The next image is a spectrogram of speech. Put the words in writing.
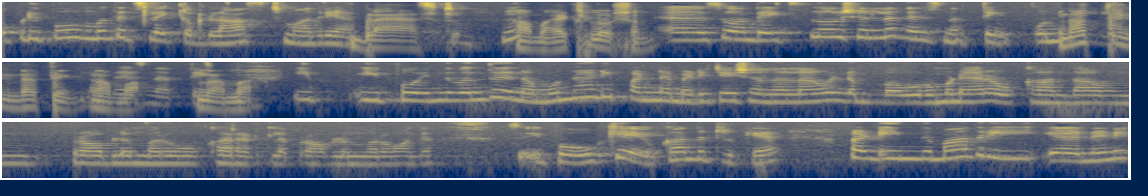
அப்படி போகும்போது இட்ஸ் லைக் அ பிளாஸ்ட் மாதிரி பிளாஸ்ட் ஆமாம் எக்ஸ்ப்ளோஷன் ஸோ அந்த எக்ஸ்ப்ளோஷனில் தெர் இஸ் ஆமாம் nothing. ஆமாம் இப் இப்போ இந்த வந்து நான் முன்னாடி பண்ண மெடிடேஷன்லாம் நம்ம ஒரு மணி நேரம் உட்காந்தா ப்ராப்ளம் வரும் உட்கார இடத்துல ப்ராப்ளம் வரும். அது ஸோ இப்போ ஓகே உட்காந்துட்டு இருக்கேன். பட் இந்த மாதிரி நினை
